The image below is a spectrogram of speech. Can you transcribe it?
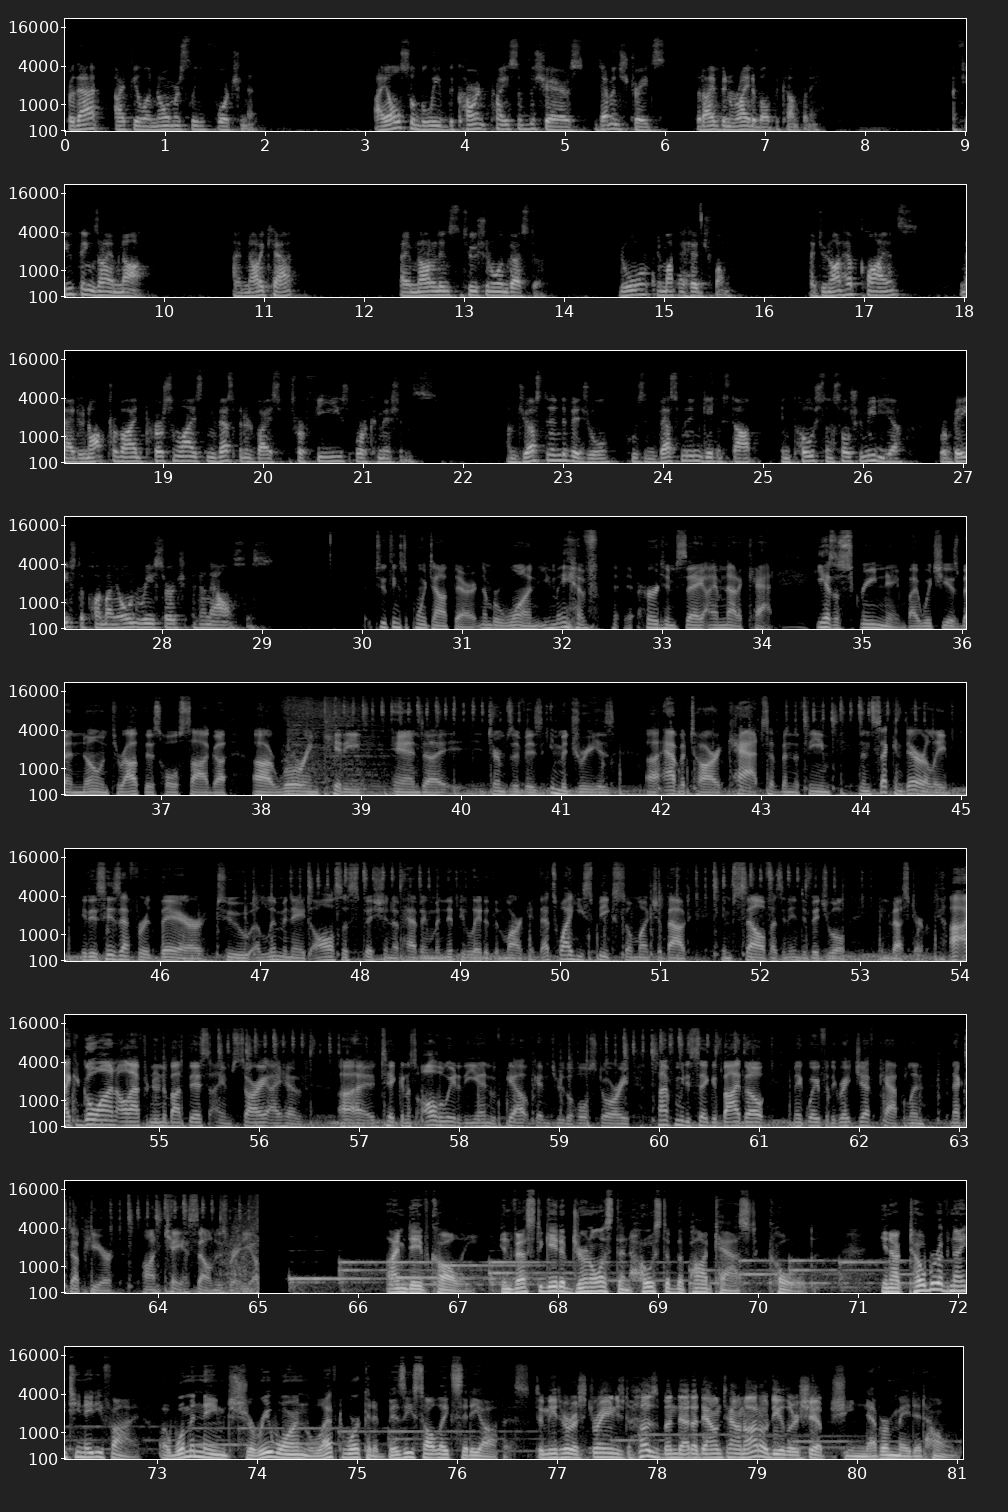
For that, I feel enormously fortunate. I also believe the current price of the shares demonstrates that I've been right about the company. A few things I am not. I am not a cat. I am not an institutional investor, nor am I a hedge fund. I do not have clients, and I do not provide personalized investment advice for fees or commissions. I'm just an individual whose investment in GameStop and posts on social media were based upon my own research and analysis two things to point out there. Number one, you may have heard him say, I am not a cat. He has a screen name by which he has been known throughout this whole saga, uh, Roaring Kitty. And uh, in terms of his imagery, his uh, avatar, cats have been the theme. And then, secondarily, it is his effort there to eliminate all suspicion of having manipulated the market. That's why he speaks so much about himself as an individual investor. I could go on all afternoon about this. I am sorry I have uh, taken us all the way to the end without getting through the whole story. It's time for me to say goodbye, though. Make way for the great Jeff Caplan next up here on KSL News Radio. I'm Dave Cawley, investigative journalist and host of the podcast Cold. In October of 1985, a woman named Sheree Warren left work at a busy Salt Lake City office to meet her estranged husband at a downtown auto dealership. She never made it home.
